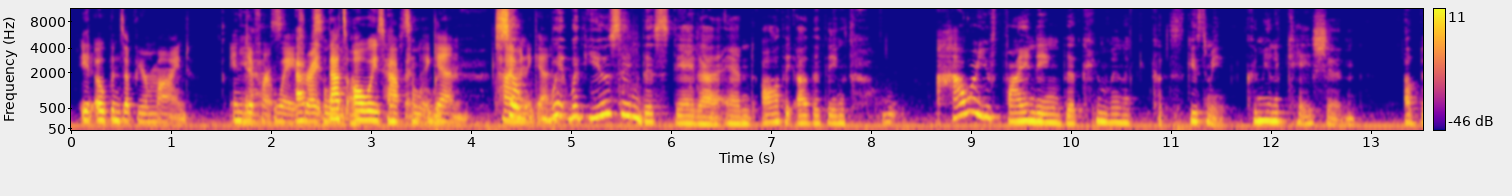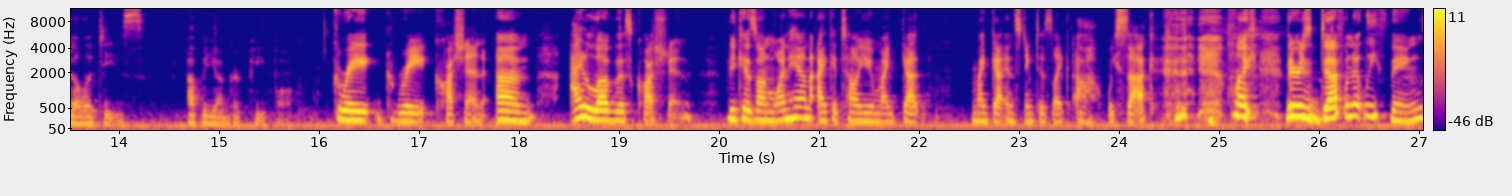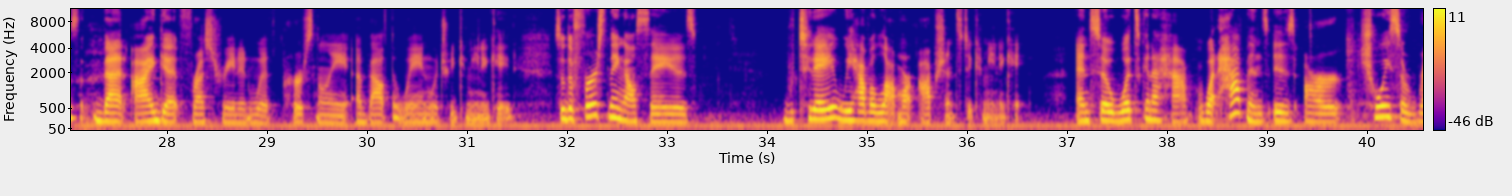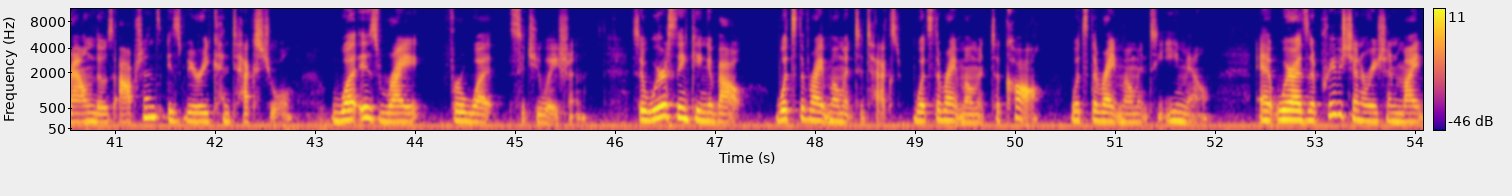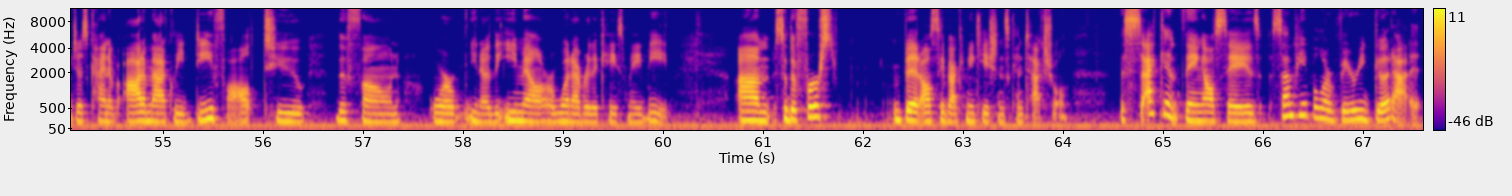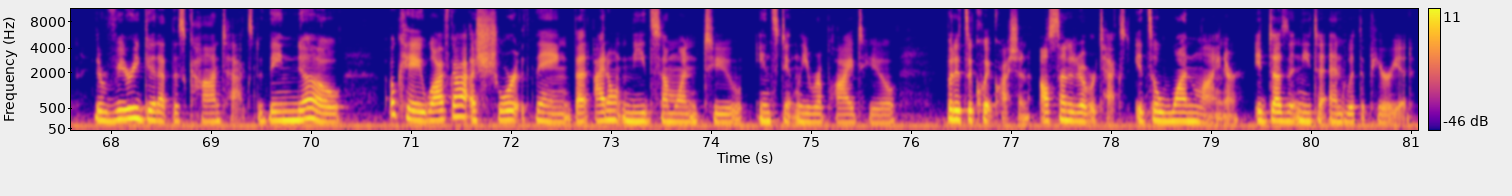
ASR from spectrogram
it opens up your mind in different Yes, ways, right? That's always happened absolutely. again, time so and again. With, with using this data and all the other things, how are you finding the communi- excuse me communication abilities of the younger people? Great, great question. Um, I love this question because on one hand, I could tell you my gut, my gut instinct is like, ah, we suck. like there's definitely things that I get frustrated with personally about the way in which we communicate. So the first thing I'll say is today we have a lot more options to communicate. And so what's going to happen what happens is our choice around those options is very contextual. What is right for what situation? So we're thinking about what's the right moment to text? What's the right moment to call? What's the right moment to email? And whereas a previous generation might just kind of automatically default to the phone or you know the email or whatever the case may be. Um, so the first bit I'll say about communication is contextual. The second thing I'll say is some people are very good at it. They're very good at this context. They know, okay, well, I've got a short thing that I don't need someone to instantly reply to, but it's a quick question. I'll send it over text. It's a one liner, it doesn't need to end with a period,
